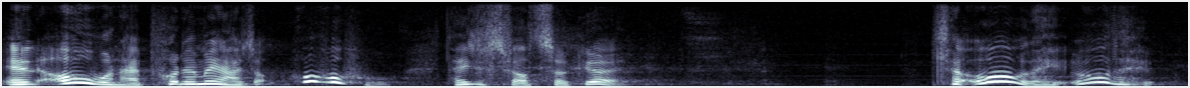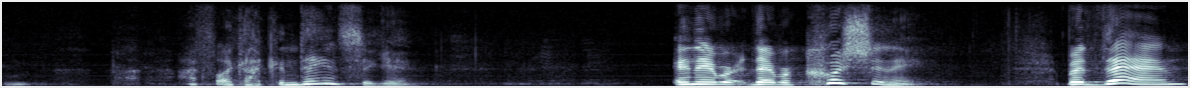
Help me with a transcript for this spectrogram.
And oh, when I put them in, I was like, oh, they just felt so good. So, oh, they, oh, they, I feel like I can dance again and they were, they were cushioning. But then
